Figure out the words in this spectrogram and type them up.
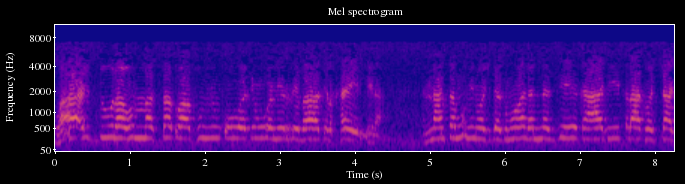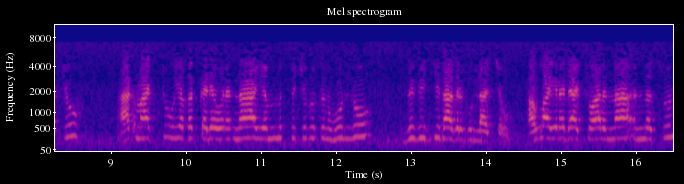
وأعدوا لهم ما استطعتم من قوة ومن رباط الخيل لله እናንተ ሙእሚኖች ደግሞ ለእነዚህ ከሀዲ ጥላቶቻችሁ አቅማችሁ የፈቀደውንና የምትችሉትን ሁሉ ዝግጅት አድርጉላቸው። አላህ ይረዳችኋልና እነሱን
